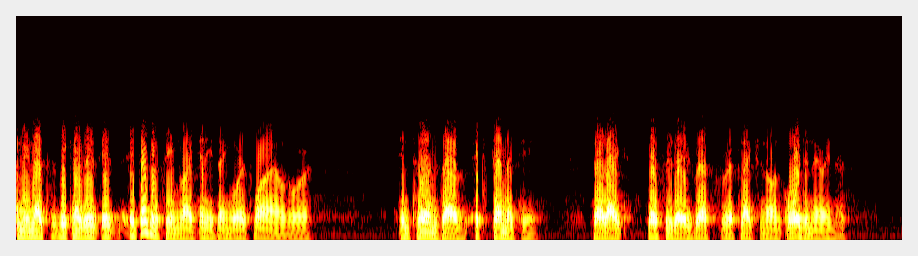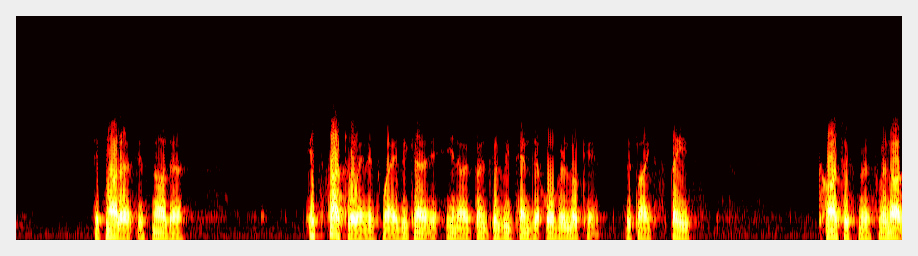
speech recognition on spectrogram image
I mean, that's because it, it, it doesn't seem like anything worthwhile or in terms of extremity. So like yesterday's ref, reflection on ordinariness. It's not a, it's not a, it's subtle in its way because, you know, because we tend to overlook it. Just like space, consciousness, we're not,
